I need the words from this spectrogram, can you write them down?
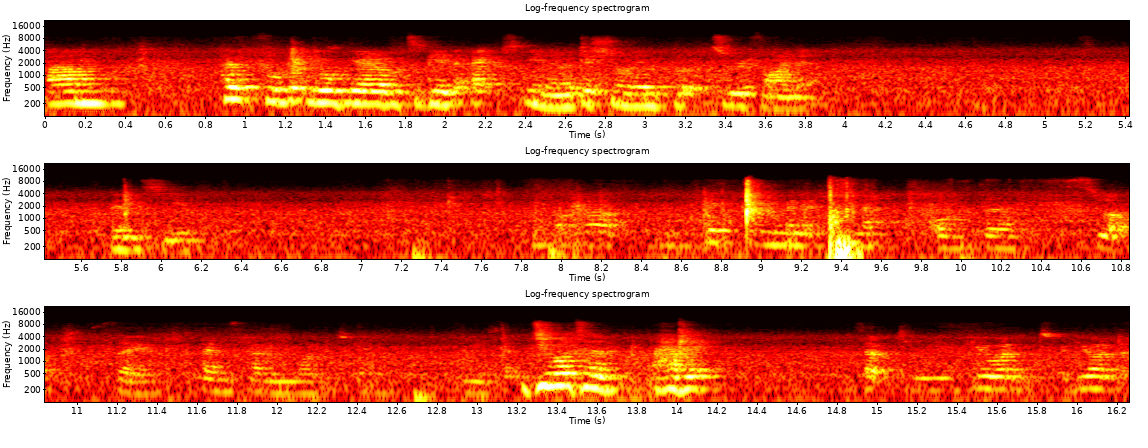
um, hopeful that you'll be able to give ex, you know additional input to refine it. Over you. About 15 minutes left of the slot, so depends how you want to use it. Do you want to have it? It's up to you. If you want, if you want to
